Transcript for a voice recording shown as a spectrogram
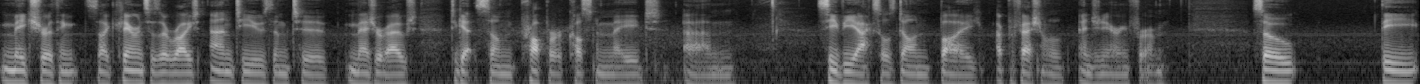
make sure things like clearances are right and to use them to measure out to get some proper custom made um, CV axles done by a professional engineering firm. So the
